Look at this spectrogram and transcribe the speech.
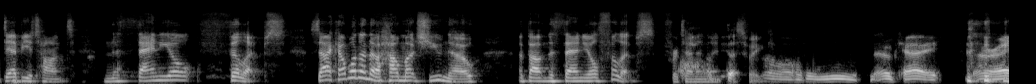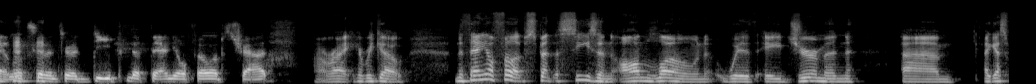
debutant Nathaniel Phillips. Zach, I want to know how much you know about Nathaniel Phillips for 10 oh, and 90 this week. Oh, okay. All right. let's get into a deep Nathaniel Phillips chat. All right, here we go. Nathaniel Phillips spent the season on loan with a German um, I guess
